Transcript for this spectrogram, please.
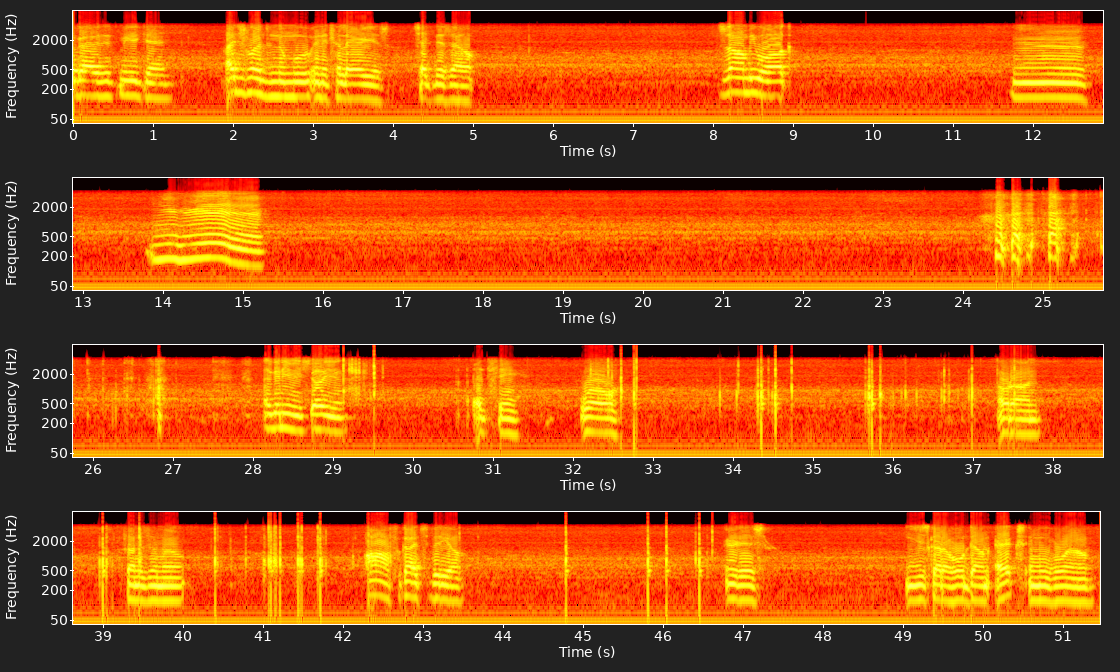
Hello guys, it's me again. I just learned a new move and it's hilarious. Check this out. Zombie walk. Mm. Mm -hmm. I can't even show you. Let's see. Whoa. Hold on. trying to zoom out. Oh, I forgot it's video. Here it is. You just gotta hold down X and move around.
